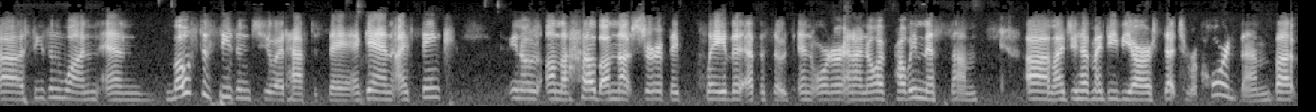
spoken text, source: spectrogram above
uh, season one and most of season two, I'd have to say. Again, I think, you know, on the hub, I'm not sure if they play the episodes in order, and I know I've probably missed some. Um, I do have my DVR set to record them, but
